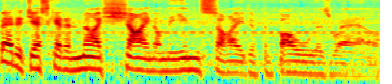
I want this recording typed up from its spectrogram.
Better just get a nice shine on the inside of the bowl as well.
